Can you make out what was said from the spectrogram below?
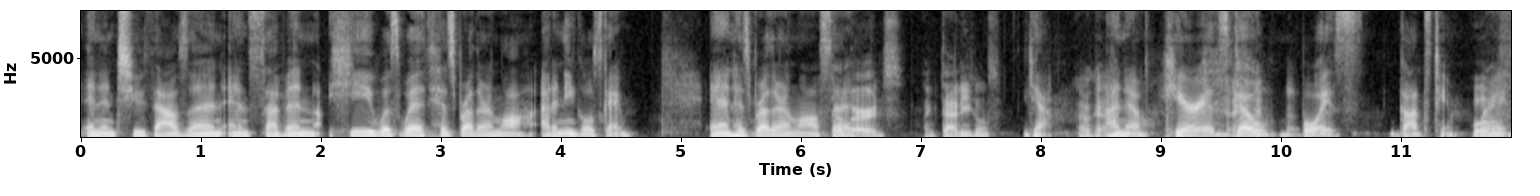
And in 2007, he was with his brother in law at an Eagles game. And his brother in law said, Go Birds? Like that Eagles? Yeah, Okay. I know. Here it's Go Boys, God's team, Woof. right?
